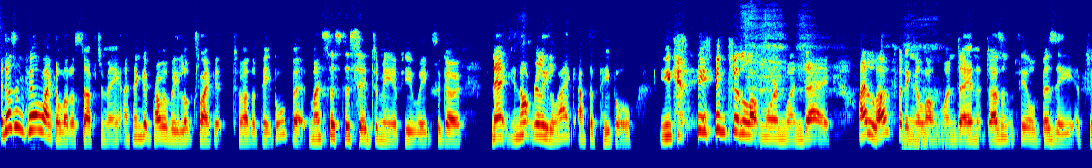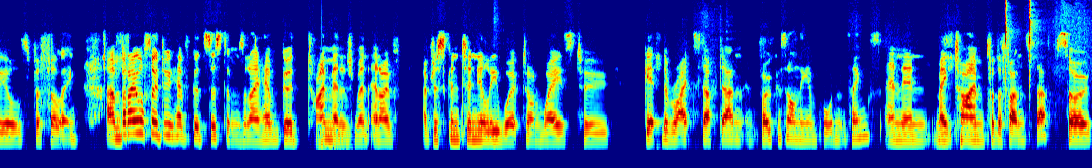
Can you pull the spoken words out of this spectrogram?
it doesn't feel like a lot of stuff to me. I think it probably looks like it to other people. But my sister said to me a few weeks ago, Nat, you're not really like other people. You can, you can fit a lot more in one day. I love fitting yeah. a lot in one day, and it doesn't feel busy. It feels fulfilling. Um, but I also do have good systems, and I have good time mm-hmm. management, and I've I've just continually worked on ways to get the right stuff done and focus on the important things, and then make time for the fun stuff. So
